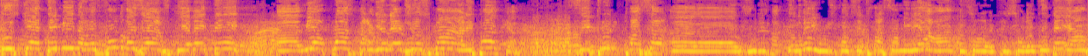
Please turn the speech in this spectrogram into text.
tout ce qui a été mis dans le fonds de réserve, qui avait été euh, mis en place par Lionel Jospin à l'époque, c'est plus de 300, euh, je vous dis pas de conneries, je crois que c'est 300 milliards hein, qui, sont, qui sont de côté hein,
